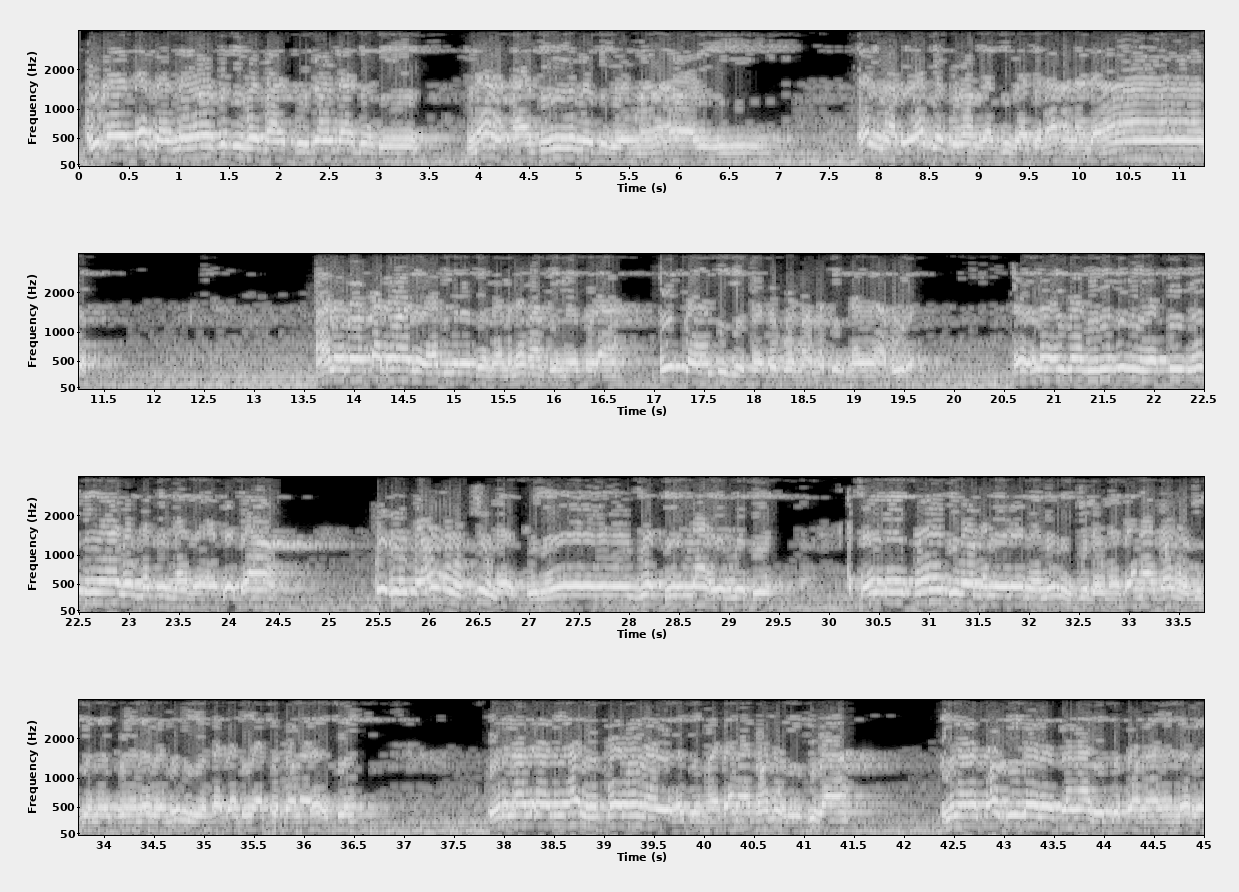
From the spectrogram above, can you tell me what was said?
ခုခံတက္ကနေအောင်စတိဘုပ္ပါစုဆောင်တတ်ခြင်းနာအတိမတိယမံအာရိအဲဒီမှာဘုရားရှင်ကိုရောမြတ်ကြီးကဇနအနန္ဒာတဲ့အာလောကတ္တဝါတွေအဒီကလေးတွေမနက်ဖြန်ပြင်နေဆိုတာဧကံတိတိတဲ့ပုဂ္ဂိုလ်မှမသိနိုင်ရဘူးတဲ့အဲဒီလိုဧကံတိတိမိမိရဲ့သိခြင်းတရားကိုမသိနိုင်တဲ့အတွက်ကြောင့် ကုသိုလ်ကောင်းမှုပြုမယ်ဆိုရင်ယုတ်တိနာဧမြစ်တိအချိန်လေးဆွဲပြီးတော့မနေဘဲနဲ့မိမိပြုလုပ်နေဒါနာကောင်းမှုပြုခြင်းနဲ့ဆိုရင်လည်းမိမိရဲ့တတ္တတရားဖြစ်ပေါ်လာတဲ့အချိန်စေရနာတရားတွေပေါ်ဝင်လာတဲ့အချိန်မှာဒါနာကောင်းမှုတွေပြုပါဒီလိုသောက်တည်လို့တဲ့ကံလာတွေဖြစ်ပေါ်လာရင်လည်းပဲ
